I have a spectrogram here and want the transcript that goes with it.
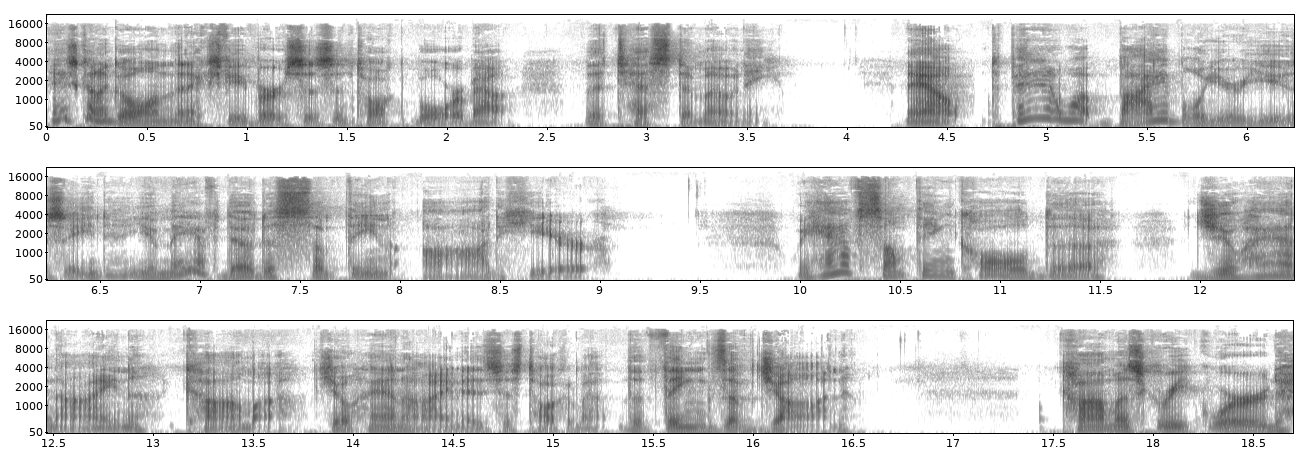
And he's going to go on the next few verses and talk more about the testimony. Now, depending on what Bible you're using, you may have noticed something odd here. We have something called the Johannine comma. Johannine is just talking about the things of John. Comma's Greek word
